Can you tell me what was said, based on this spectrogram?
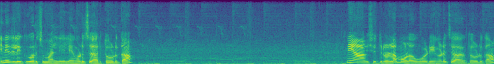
ഇനി ഇതിലേക്ക് കുറച്ച് മല്ലിയിലയും കൂടെ ചേർത്ത് കൊടുക്കാം. ഇനി ആവശ്യത്തിനുള്ള മുളക് പൊടിയും കൂടെ ചേർത്ത് കൊടുക്കാം.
